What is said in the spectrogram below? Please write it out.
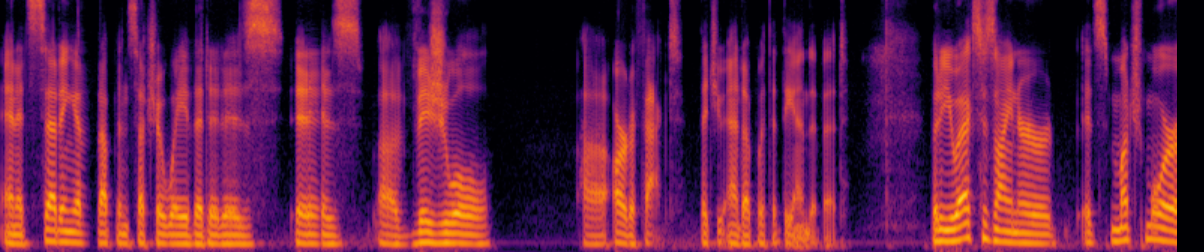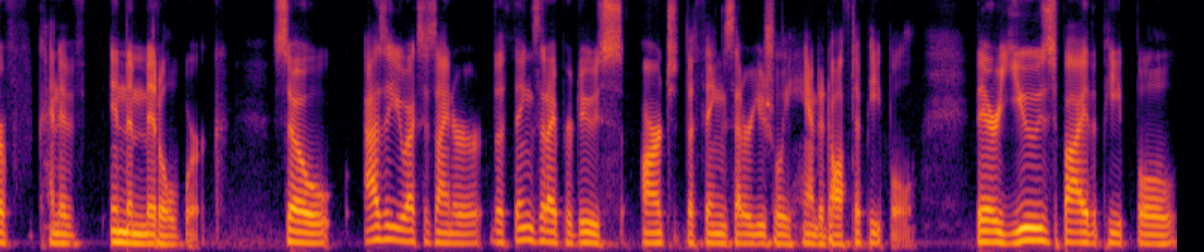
and it's setting it up in such a way that it is it is a visual uh, artifact that you end up with at the end of it. But a UX designer, it's much more of kind of in the middle work. So as a UX designer, the things that I produce aren't the things that are usually handed off to people. They're used by the people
